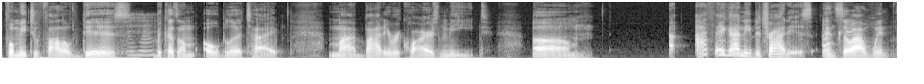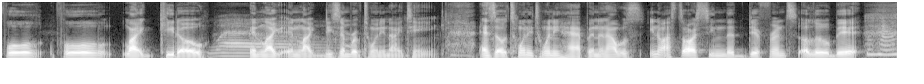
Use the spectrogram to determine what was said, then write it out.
for me to follow this Mhm. because I'm O blood type. My body requires meat. Um, I, I think I need to try this. And so I went full, full like keto Wow. In like in like December of 2019. And so 2020 happened, and I was, you know, I started seeing the difference a little bit. Mm-hmm.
